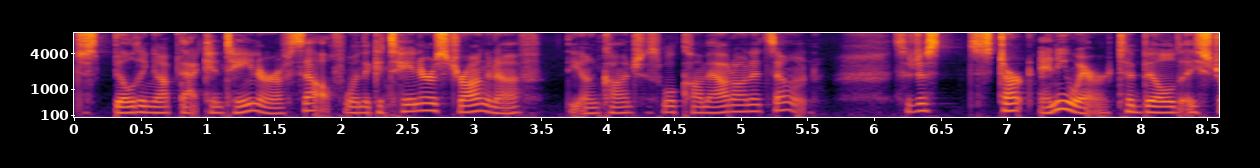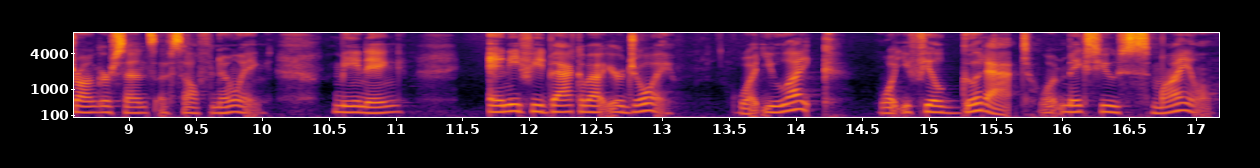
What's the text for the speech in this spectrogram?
just building up that container of self. When the container is strong enough, the unconscious will come out on its own. So just start anywhere to build a stronger sense of self knowing, meaning any feedback about your joy, what you like, what you feel good at, what makes you smile.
